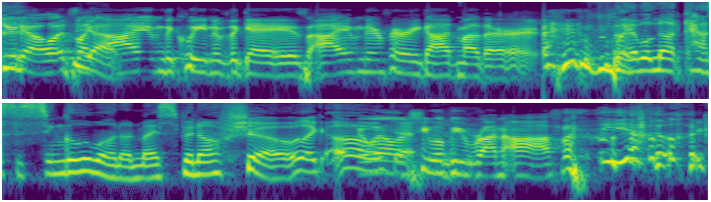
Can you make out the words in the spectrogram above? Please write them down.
You know, it's like Yeah. I am the queen of the gays. I am their fairy godmother. But I will not cast a single one on my spin-off show. Like, oh, okay. she will be run off. yeah, like,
